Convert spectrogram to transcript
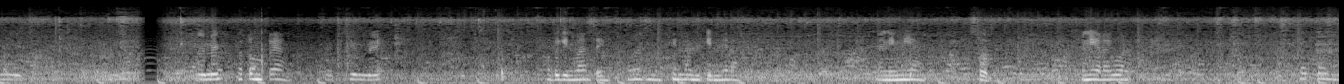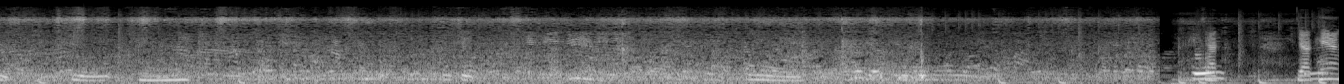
นี่เอาไหมข้าวต้มแป้งจะชิมไหมเอาไปกินบ้านเต็งเออมันกินมันกินไหมล่ะอันนี้เมี่ยงสด อันนี้อะไรวนข้าวต้มหมูอืมโอเคอร่อยอยากอยากแห้ง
